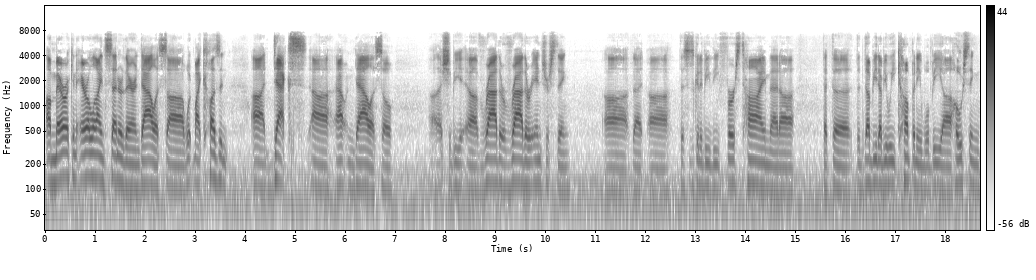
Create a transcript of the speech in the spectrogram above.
American Airlines Center there in Dallas uh, with my cousin Dex out in Dallas. So that should be rather, rather interesting. Uh, that uh, this is going to be the first time that uh, that the the WWE company will be uh, hosting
